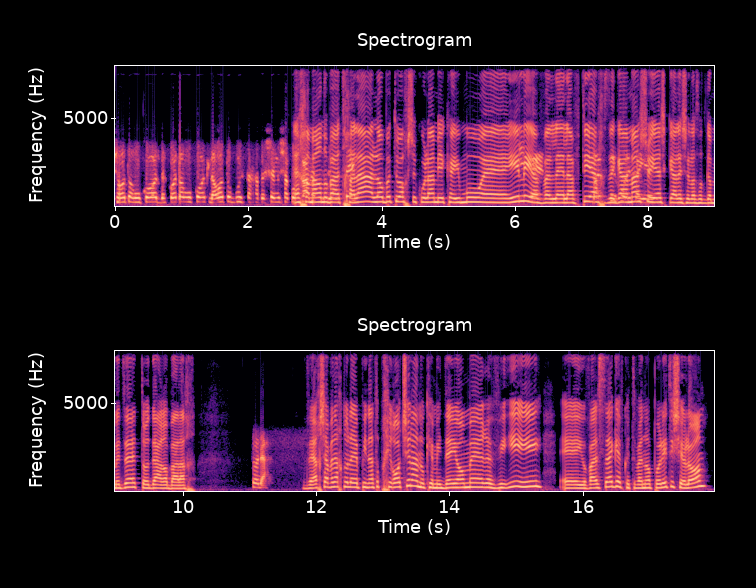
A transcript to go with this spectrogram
שעות ארוכות, דקות ארוכות לאוטובוס תחת השמש הקופחת. איך אמרנו בהתחלה, לא בטוח שכולם יקיימו, אה, אילי, אבל אה, להבטיח זה יצליחו גם לקיים. משהו, יש כאלה שלא עושות גם את זה. תודה רבה לך. תודה. ועכשיו אנחנו לפינת הבחירות שלנו, כמדי יום אה, רביעי. אה, יובל שגב, כתבנו הפוליטי, שלום.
